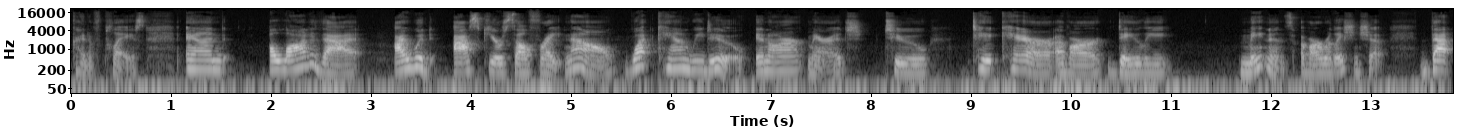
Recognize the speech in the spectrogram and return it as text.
kind of place. And a lot of that, I would ask yourself right now, what can we do in our marriage to take care of our daily maintenance of our relationship that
